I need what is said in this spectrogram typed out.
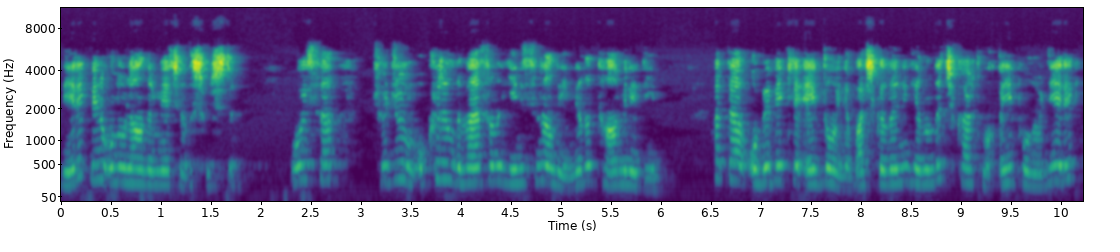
diyerek beni onurlandırmaya çalışmıştı. Oysa çocuğum o kırıldı ben sana yenisini alayım ya da tahmin edeyim. Hatta o bebekle evde oyna başkalarının yanında çıkartma ayıp olur diyerek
